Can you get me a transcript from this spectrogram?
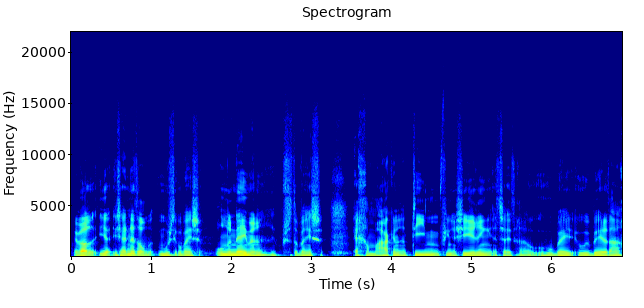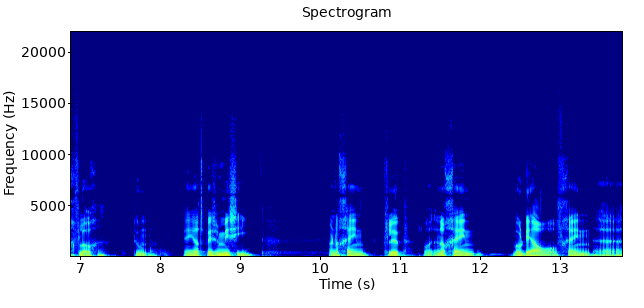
wel, je, je zei net al, moest ik opeens ondernemen. Ik moest het opeens echt gaan maken, een team, financiering, et cetera. Hoe, hoe ben je, hoe ben je dat aangevlogen toen? Ja, je had opeens een missie, maar nog geen club, nog geen model of geen... eh,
